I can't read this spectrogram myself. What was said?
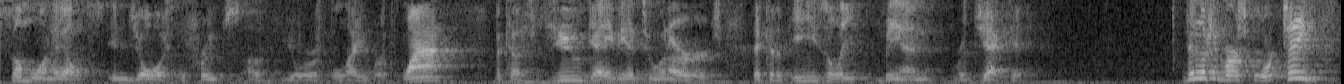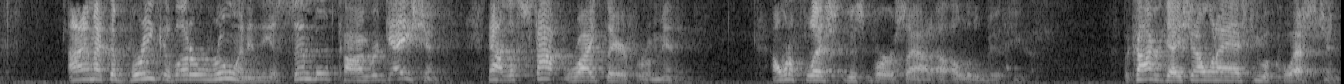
someone else enjoys the fruits of your labor. Why? Because you gave in to an urge that could have easily been rejected. Then look at verse 14. I am at the brink of utter ruin in the assembled congregation. Now, let's stop right there for a minute. I want to flesh this verse out a, a little bit here. The congregation, I want to ask you a question.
